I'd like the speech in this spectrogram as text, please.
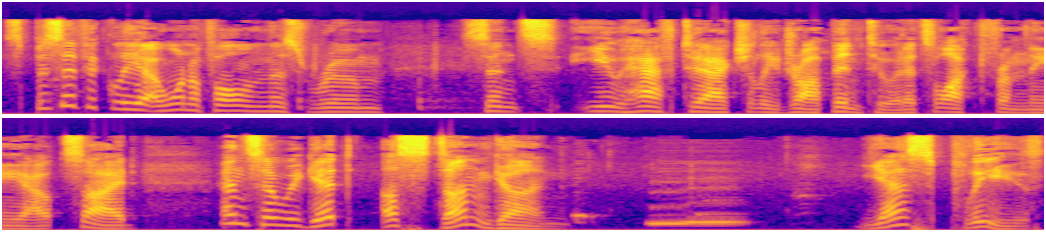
Specifically, I want to fall in this room since you have to actually drop into it. It's locked from the outside. And so we get a stun gun. Yes, please.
